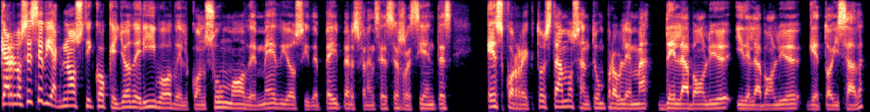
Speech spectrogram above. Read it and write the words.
Carlos, ese diagnóstico que yo derivo del consumo de medios y de papers franceses recientes es correcto. Estamos ante un problema de la banlieue y de la banlieue ghettoizada.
